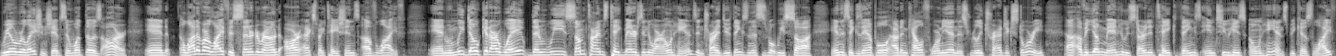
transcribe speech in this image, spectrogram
real relationships and what those are. And a lot of our life is centered around our expectations of life. And when we don't get our way, then we sometimes take matters into our own hands and try to do things. And this is what we saw in this example out in California and this really tragic story uh, of a young man who started to take things into his own hands because life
